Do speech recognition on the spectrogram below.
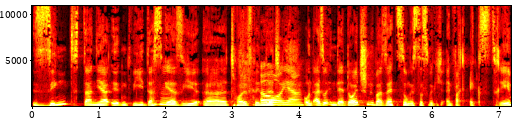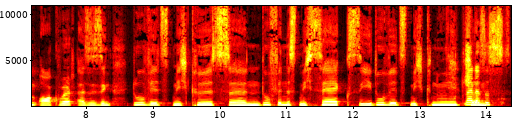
singt dann ja irgendwie, dass er sie äh, toll findet. Oh, ja. Und also in der deutschen Übersetzung ist das wirklich einfach extrem awkward. Also sie singt, du willst mich küssen, du findest mich sexy, du willst mich knutschen. Nein, das ist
